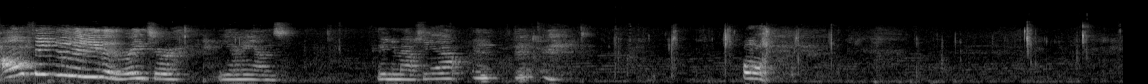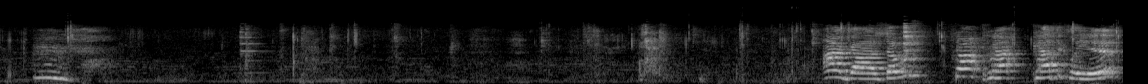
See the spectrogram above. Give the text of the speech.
don't think you can even reach your, your hands. Minnie Mouse, see that? Oh. Mm. Alright guys, that was pra- pra- practically it.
